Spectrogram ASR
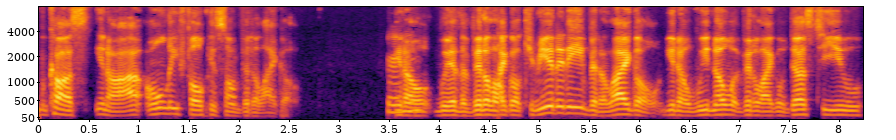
because you know I only focus on vitiligo. You Mhm. know, we're the vitiligo community. Vitiligo, you know, we know what vitiligo does to you.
